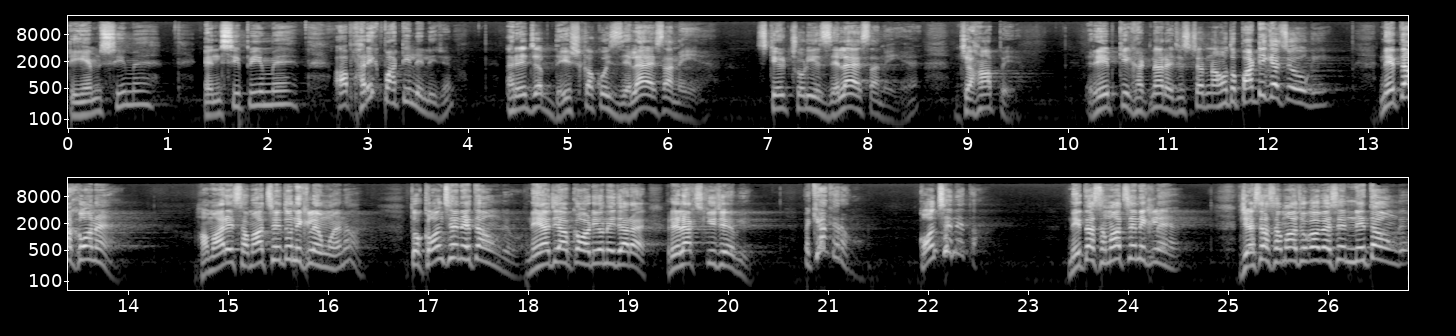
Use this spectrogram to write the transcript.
टीएमसी में, एनसीपी में, आप हर एक पार्टी ले लीजिए ना। अरे, जब देश का कोई जिला ऐसा नहीं है, स्टेट छोड़िए, जिला ऐसा नहीं है, जहाँ पे रेप की घटना रजिस्टर ना हो तो पार्टी कैसे होगी? नेता कौन है? हमारे समाज से तो निकले हुए हैं ना। तो कौन से नेता होंगे वो? नेहा जी, आपका ऑडियो नहीं जा रहा है। रिलैक्स कीजिए अभी। मैं क्या कह रहा हूँ? कौन से नेता? नेता समाज से निकले हैं। जैसा समाज होगा, वैसे नेता होंगे।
